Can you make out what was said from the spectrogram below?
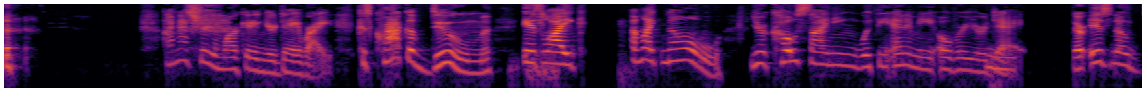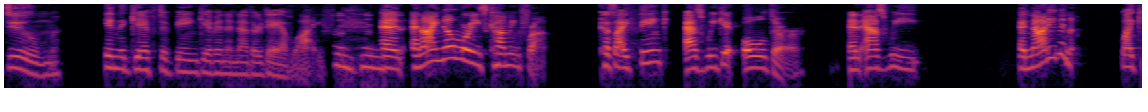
I'm not sure you're marketing your day right. Because crack of doom is like, I'm like, no, you're co signing with the enemy over your mm-hmm. day. There is no doom in the gift of being given another day of life. Mm-hmm. And and I know where he's coming from because I think as we get older and as we and not even like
